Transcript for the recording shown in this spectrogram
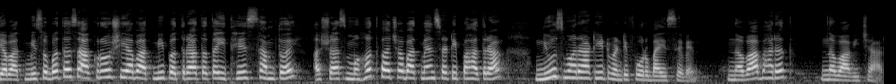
या बातमीसोबतच आक्रोश या बातमीपत्रात आता इथेच थांबतोय. अशाच महत्त्वाच्या बातम्यांसाठी पाहत राहा news Marathi twenty four by seven. नवा भारत नवा विचार.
